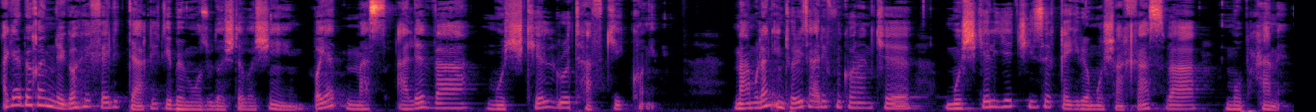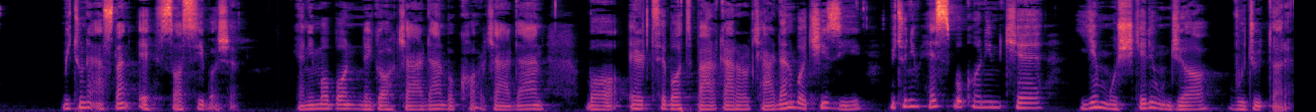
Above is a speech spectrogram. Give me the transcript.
اگر بخوایم نگاه خیلی دقیقی به موضوع داشته باشیم باید مسئله و مشکل رو تفکیک کنیم. معمولا اینطوری تعریف می‌کنن که مشکل یه چیز غیر مشخص و مبهمه. می‌تونه اصلا احساسی باشه. یعنی ما با نگاه کردن با کار کردن با ارتباط برقرار کردن با چیزی می‌تونیم حس بکنیم که یه مشکلی اونجا وجود داره.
